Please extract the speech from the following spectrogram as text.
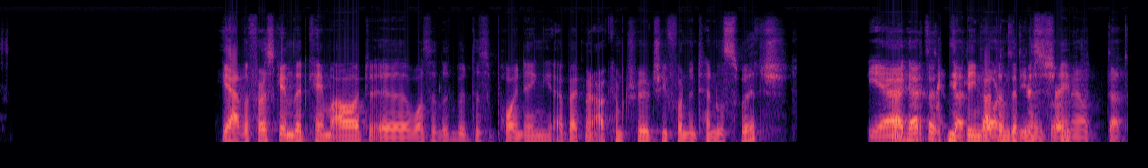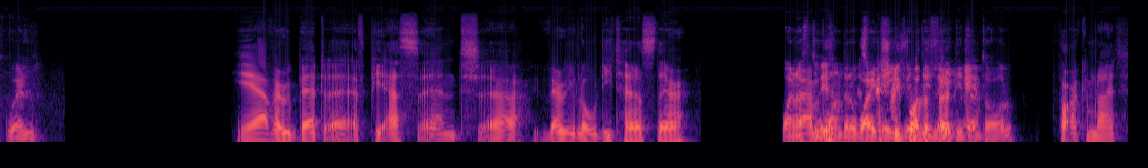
Yeah, the first game that came out uh, was a little bit disappointing. A Batman Arkham Trilogy for Nintendo Switch. Yeah, I Uh, heard that that not port on the didn't best turn shape. out that well. Yeah, very bad uh, FPS and uh, very low details there One has Um, to wonder why they even for the delayed third it at all. for Arkham Knight.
